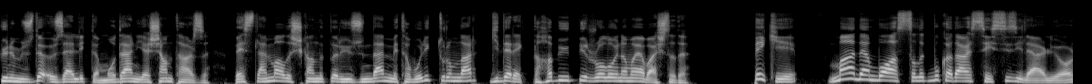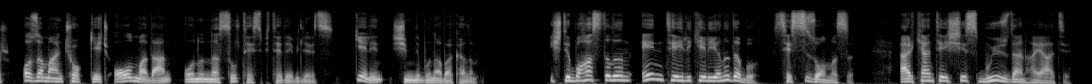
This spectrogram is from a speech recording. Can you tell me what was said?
Günümüzde özellikle modern yaşam tarzı, beslenme alışkanlıkları yüzünden metabolik durumlar giderek daha büyük bir rol oynamaya başladı. Peki, madem bu hastalık bu kadar sessiz ilerliyor, o zaman çok geç olmadan onu nasıl tespit edebiliriz? Gelin şimdi buna bakalım. İşte bu hastalığın en tehlikeli yanı da bu, sessiz olması. Erken teşhis bu yüzden hayati.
